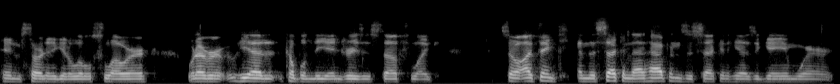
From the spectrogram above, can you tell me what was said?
him starting to get a little slower whatever he had a couple knee injuries and stuff like so I think and the second that happens the second he has a game where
